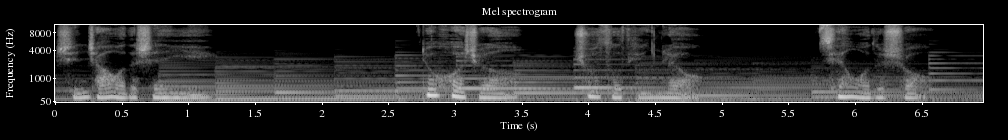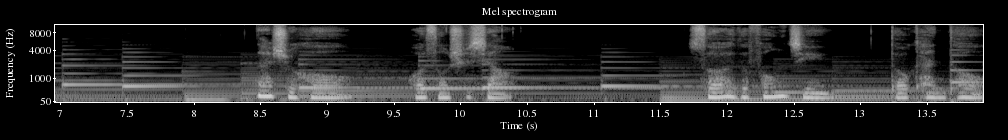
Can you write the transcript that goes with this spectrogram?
寻找我的身影，又或者。驻足停留，牵我的手。那时候，我总是想，所有的风景都看透，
